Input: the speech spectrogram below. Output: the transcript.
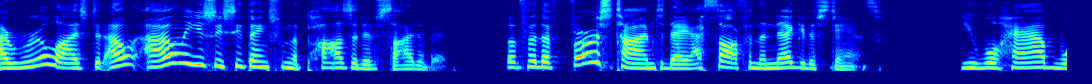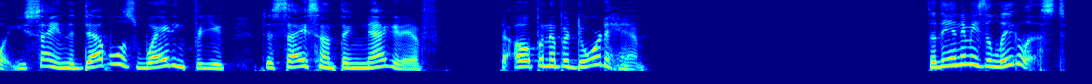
I realized that I only usually see things from the positive side of it. But for the first time today, I saw it from the negative stance. You will have what you say. And the devil is waiting for you to say something negative to open up a door to him. So the enemy's a legalist.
